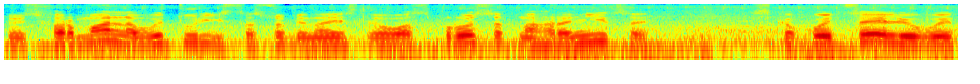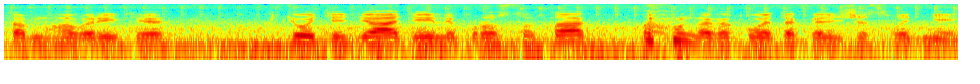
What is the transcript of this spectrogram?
то есть формально вы турист, особенно если у вас спросят на границе, с какой целью вы там говорите к тете, дяде или просто так на какое-то количество дней,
